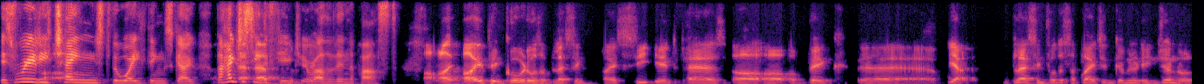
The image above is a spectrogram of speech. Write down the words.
It's really changed the way things go. But how do you see Absolutely. the future rather than the past? I, I think COVID was a blessing. I see it as a, a, a big, uh, yeah, blessing for the supply chain community in general.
